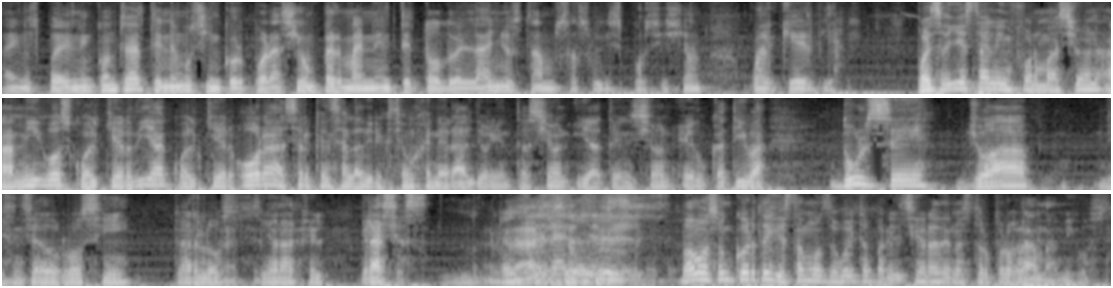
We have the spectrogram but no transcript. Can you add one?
Ahí nos pueden encontrar. Tenemos incorporación permanente todo el año. Estamos a su disposición cualquier día. Pues ahí está la información, amigos. Cualquier día, cualquier hora, acérquense a la Dirección General de Orientación y Atención Educativa. Dulce, Joab, licenciado Rossi, Carlos, gracias. señor Ángel, gracias. Gracias. gracias. Vamos a un corte y estamos de vuelta para el cierre de nuestro programa, amigos.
